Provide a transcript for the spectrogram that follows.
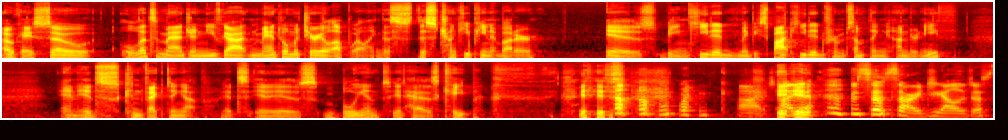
Okay. So, let's imagine you've got mantle material upwelling. This, this chunky peanut butter is being heated, maybe spot heated from something underneath. And it's convecting up. It's it is buoyant. It has CAPE. it is oh my gosh. It- I, it- I'm so sorry, geologist,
